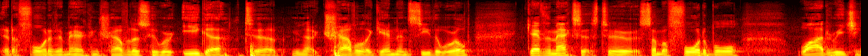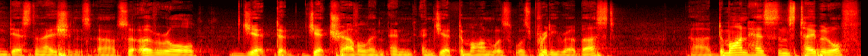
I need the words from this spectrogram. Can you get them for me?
It afforded American travelers who were eager to, you know, travel again and see the world, gave them access to some affordable, wide-reaching destinations. Uh, so overall, jet jet travel and, and, and jet demand was was pretty robust. Uh, demand has since tapered off.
